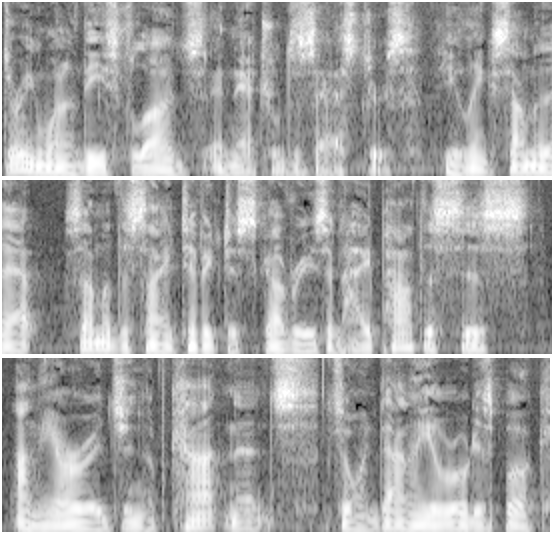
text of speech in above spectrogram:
during one of these floods and natural disasters. He links some of that, some of the scientific discoveries and hypotheses on the origin of continents. So when Donnelly wrote his book,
